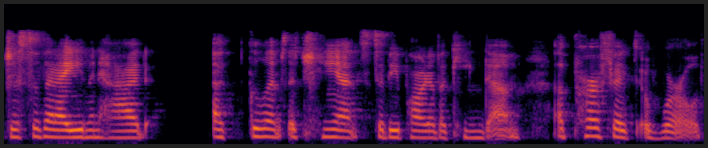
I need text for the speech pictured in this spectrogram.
just so that I even had a glimpse, a chance to be part of a kingdom, a perfect world.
